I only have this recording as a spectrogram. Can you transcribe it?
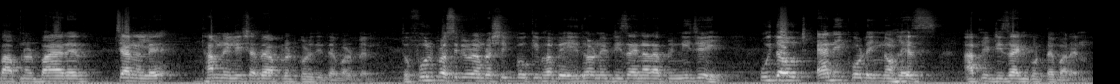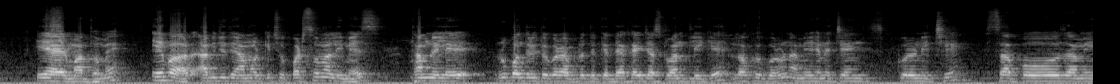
বা আপনার বায়ারের চ্যানেলে থামনেল হিসাবে আপলোড করে দিতে পারবেন। তো ফুল প্রসিডিউর আমরা শিখব কীভাবে এই ধরনের ডিজাইনার আপনি নিজেই উইদাউট এনি কোডিং নলেজ আপনি ডিজাইন করতে পারেন। এআই এর মাধ্যমে। এবার আমি যদি আমার কিছু পার্সোনাল ইমেজ থামনেলে রূপান্তরিত করে আপনাদেরকে দেখাই জাস্ট ওয়ান ক্লিকে লক্ষ্য করুন, আমি এখানে চেঞ্জ করে নিচ্ছি। সাপোজ আমি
